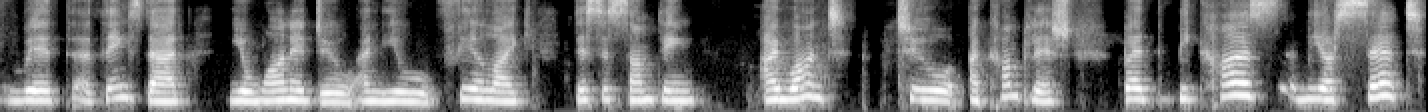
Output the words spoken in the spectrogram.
with uh, things that you want to do and you feel like this is something i want to accomplish but because we are set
